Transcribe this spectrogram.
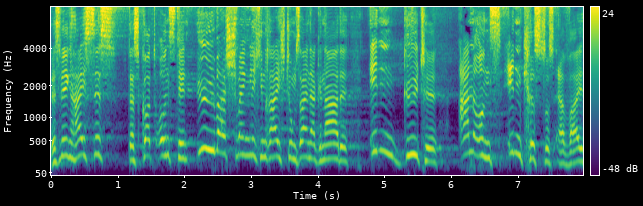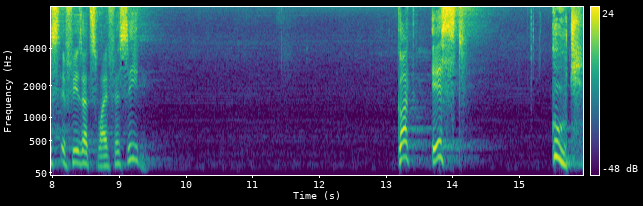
Deswegen heißt es, dass Gott uns den überschwänglichen Reichtum seiner Gnade in Güte an uns in Christus erweist, Epheser 2, Vers 7. Gott ist gut.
